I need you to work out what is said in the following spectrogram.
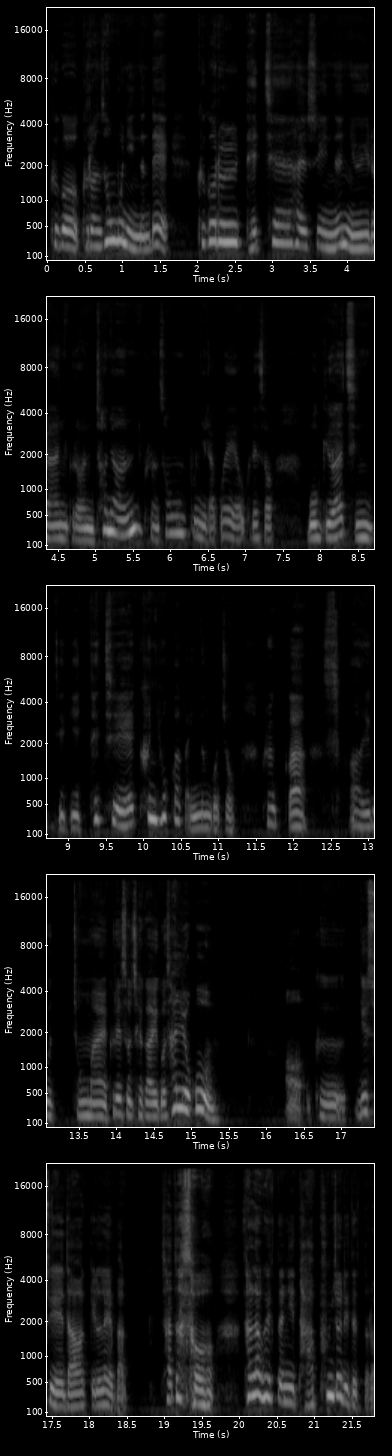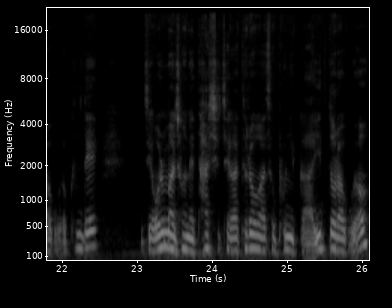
그거 그런 성분이 있는데 그거를 대체할 수 있는 유일한 그런 천연 그런 성분이라고 해요. 그래서 모기와 진드기 퇴치에 큰 효과가 있는 거죠. 그러니까 아 이거 정말 그래서 제가 이거 살려고 어 그 뉴스에 나왔길래 막 찾아서 살라고 했더니 다 품절이 됐더라고요. 근데 이제 얼마 전에 다시 제가 들어가서 보니까 있더라고요.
